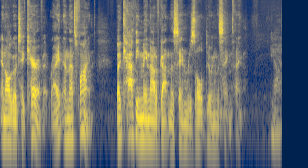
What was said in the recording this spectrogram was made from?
and I'll go take care of it." Right, and that's fine. But Kathy may not have gotten the same result doing the same thing. Yeah.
